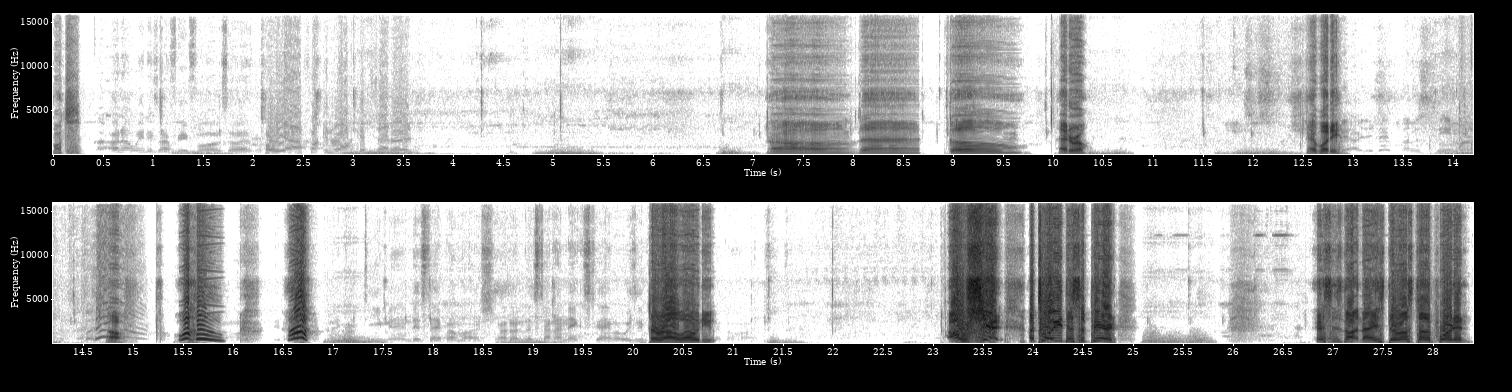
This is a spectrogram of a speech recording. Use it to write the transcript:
What? Oh no, wait, it's our free fall. Oh yeah, fucking rockets that are... All that go. Hey, Dero. Hey, buddy. Oh. Woohoo! Ah! Team in this type of match. I don't understand the next game. What? Darrell, why would you? Oh shit! I thought you disappeared! This is not nice. Darrell's teleporting.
